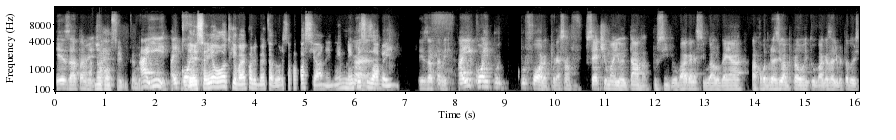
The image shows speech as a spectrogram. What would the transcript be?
Exatamente. Não consigo entender. Aí, aí corre. Esse aí é outro que vai para Libertadores só para passear, nem, nem, nem É. precisava ir. Exatamente. Aí corre por, por fora, por essa sétima e oitava possível vaga, né? Se o Galo ganhar a Copa do Brasil, abre para oito vagas da Libertadores.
